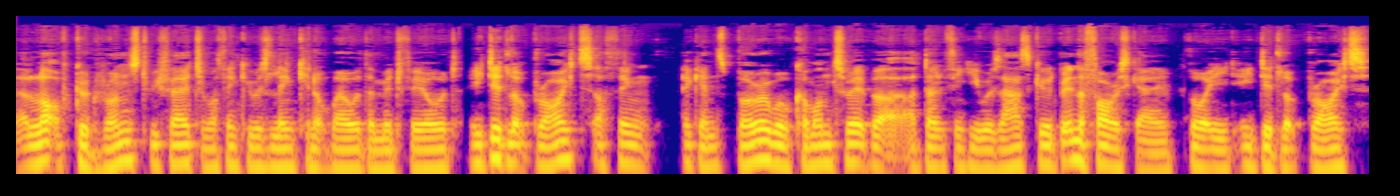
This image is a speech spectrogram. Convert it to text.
a lot of good runs, to be fair to him. I think he was linking up well with the midfield. He did look bright. I think against Borough, we'll come on to it, but I don't think he was as good. But in the Forest game, I thought he, he did look bright.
